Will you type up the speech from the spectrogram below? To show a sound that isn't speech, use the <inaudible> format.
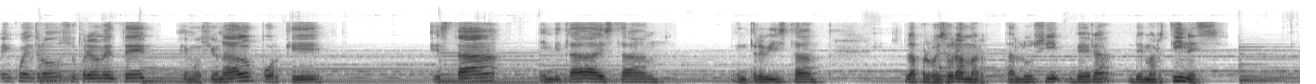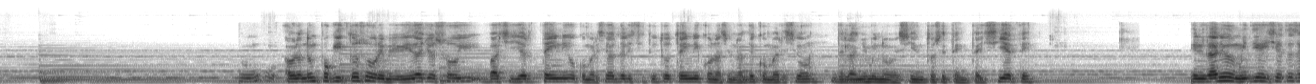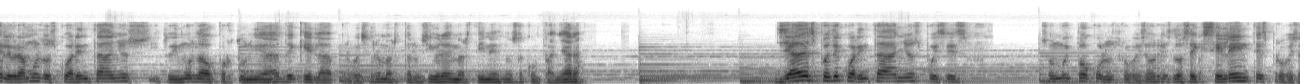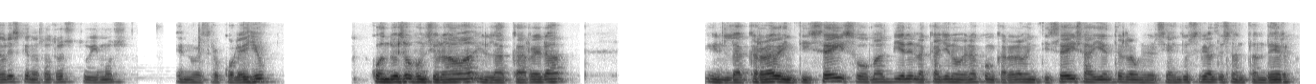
Me encuentro supremamente emocionado porque está invitada a esta entrevista la profesora Marta Lucy Vera de Martínez. Hablando un poquito sobre mi vida, yo soy bachiller técnico comercial del Instituto Técnico Nacional de Comercio del año 1977. En el año 2017 celebramos los 40 años y tuvimos la oportunidad de que la profesora Marta Lucy Vera de Martínez nos acompañara. Ya después de 40 años, pues es, son muy pocos los profesores, los excelentes profesores que nosotros tuvimos en nuestro colegio, cuando eso funcionaba en la carrera en la carrera 26 o más bien en la calle novena con carrera 26, ahí entre la Universidad Industrial de Santander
